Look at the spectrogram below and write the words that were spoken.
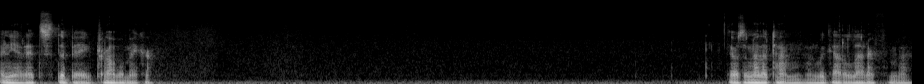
And yet it's the big troublemaker. There was another time when we got a letter from a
